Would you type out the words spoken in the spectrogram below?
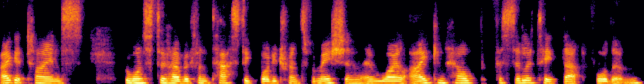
i get clients who wants to have a fantastic body transformation and while i can help facilitate that for them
